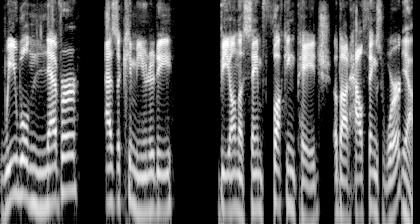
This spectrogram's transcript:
We will never, as a community, be on the same fucking page about how things work. Yeah.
